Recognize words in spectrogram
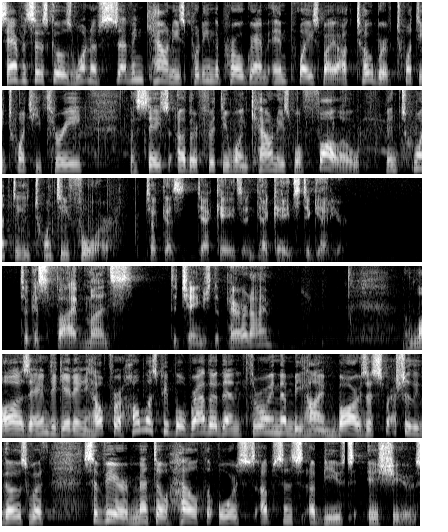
San Francisco is one of seven counties putting the program in place by October of 2023. The state's other 51 counties will follow in 2024. It took us decades and decades to get here. It took us five months to change the paradigm. The law is aimed at getting help for homeless people rather than throwing them behind bars, especially those with severe mental health or substance abuse issues.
